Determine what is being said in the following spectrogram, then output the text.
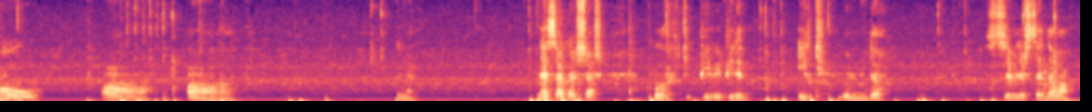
Oo Aa. Aa. Hemen. Neyse arkadaşlar. Bu PvP'nin ilk bölümüydü. Sevilirse devam.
